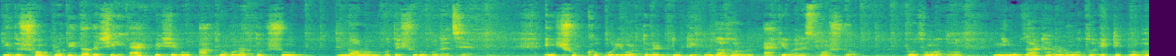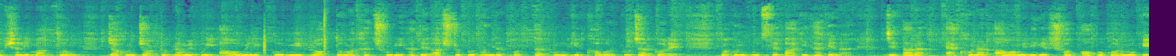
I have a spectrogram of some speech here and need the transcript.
কিন্তু সম্প্রতি তাদের সেই একপেশে এবং আক্রমণাত্মক সুর নরম হতে শুরু করেছে। এই সূক্ষ্ম পরিবর্তনের দুটি উদাহরণ একেবারে স্পষ্ট। প্রথমত, নিউজ আঠারোর মতো একটি প্রভাবশালী মাধ্যম যখন চট্টগ্রামের ওই আওয়ামী লীগ কর্মীর রক্তমাখা ছুরি হাতে রাষ্ট্রপ্রধানদের হত্যার হুমকির খবর প্রচার করে, তখন বুঝতে বাকি থাকে না যে তারা এখন আর আওয়ামী লীগের সব অপকর্মকে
